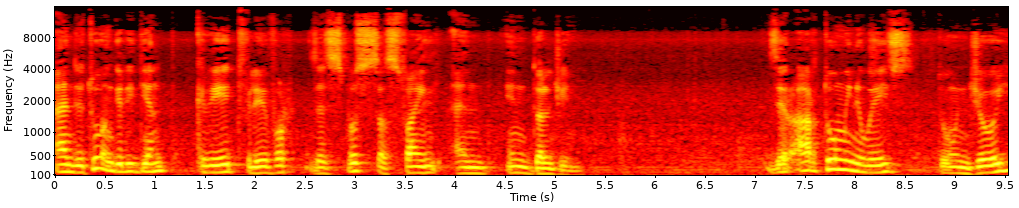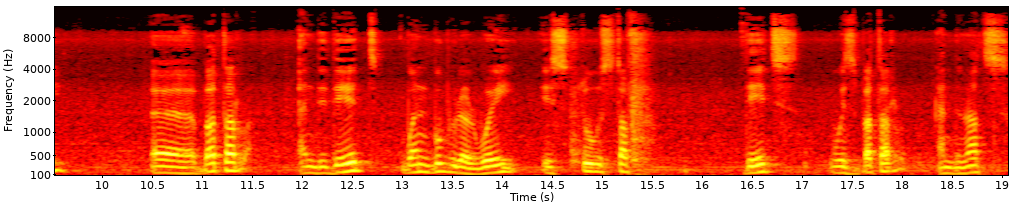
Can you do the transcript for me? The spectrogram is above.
And the two ingredients create flavor that's both satisfying and indulgent. There are too many ways to enjoy uh, butter and the date. One popular way is to stuff dates with butter and nuts.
